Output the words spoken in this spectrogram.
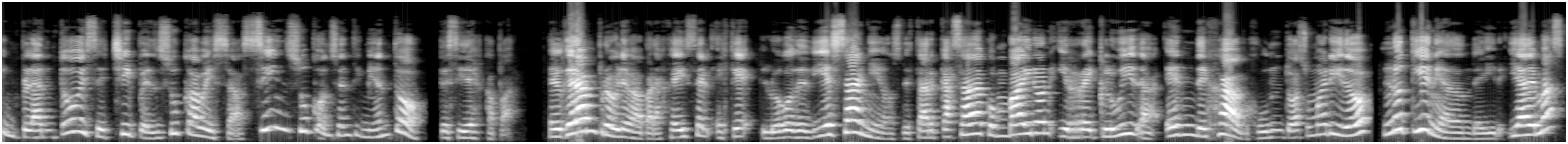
implantó ese chip en su cabeza sin su consentimiento, decide escapar. El gran problema para Hazel es que luego de 10 años de estar casada con Byron y recluida en The Hub junto a su marido, no tiene a dónde ir y además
